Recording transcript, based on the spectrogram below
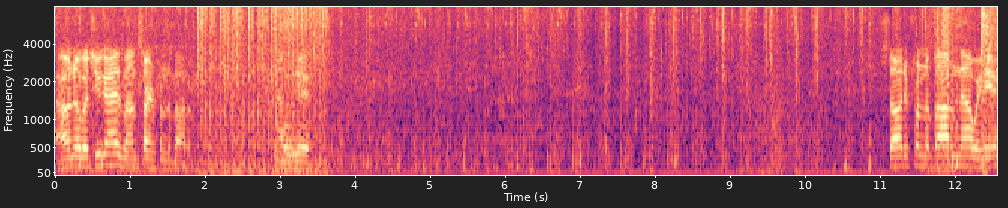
I don't know about you guys, but I'm starting from the bottom. Now we're here. Started from the bottom, now we're here.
